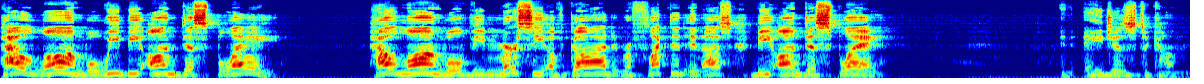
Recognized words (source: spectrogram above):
How long will we be on display? How long will the mercy of God reflected in us be on display? In ages to come.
